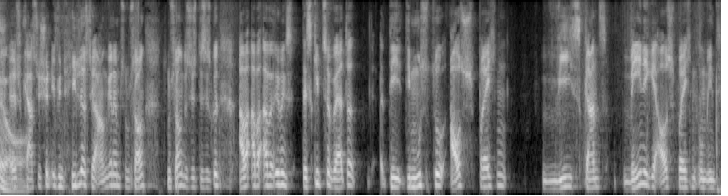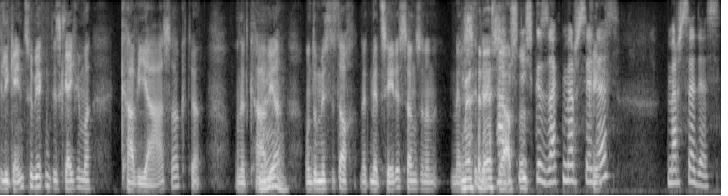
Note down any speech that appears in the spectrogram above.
Ja. er ist klassisch schön. Ich finde Hiller sehr angenehm zum Sagen, zum Sagen, das ist, das ist gut. Aber, aber, aber übrigens, das gibt so Wörter, die, die musst du aussprechen, wie es ganz wenige aussprechen, um intelligent zu wirken. Das ist gleich, wie man Kaviar sagt, ja. Und nicht Kaviar. Und du müsstest auch nicht Mercedes sagen, sondern Mercedes. Mercedes, ja, Habe ich nicht gesagt Mercedes? Mercedes.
